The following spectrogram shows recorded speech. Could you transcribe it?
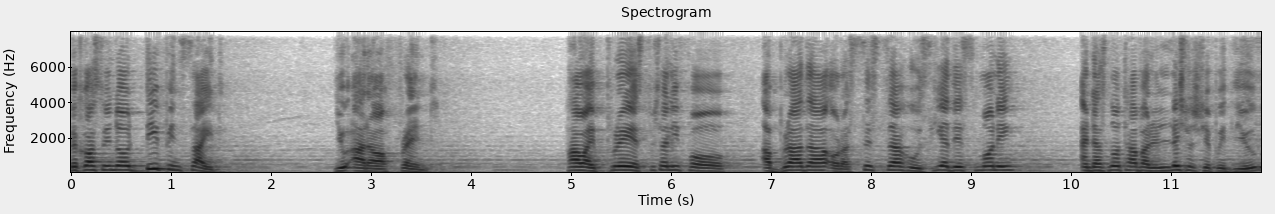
because we know deep inside you are our friend. How I pray, especially for a brother or a sister who's here this morning and does not have a relationship with you,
